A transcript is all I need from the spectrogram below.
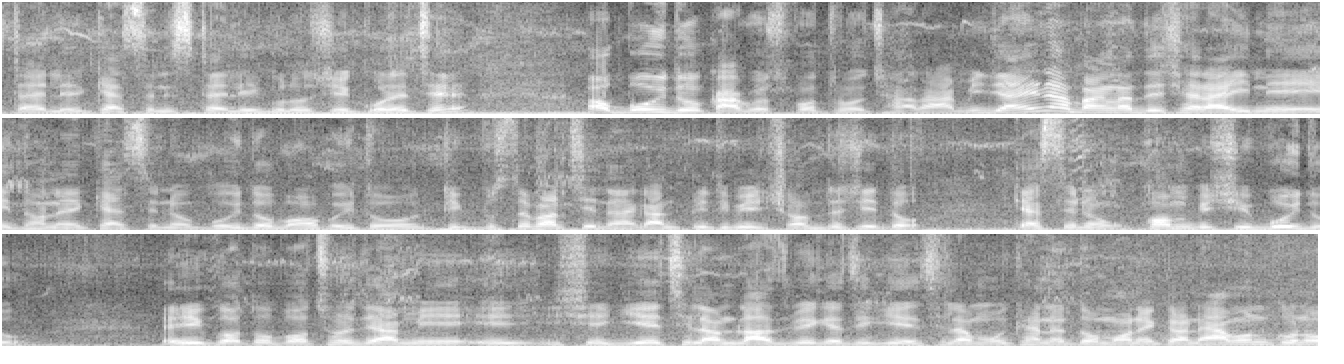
স্টাইলের ক্যাসিন স্টাইল এগুলো সে করেছে। বৈধ কাগজপত্র ছাড়া। আমি জানি না বাংলাদেশের আইনে এই ধরনের ক্যাসিনো বৈধ বা অবৈধ, ঠিক বুঝতে পারছি না, কারণ পৃথিবীর সব দেশেই তো ক্যাসিনো কম বেশি বৈধ। এই গত বছর যে আমি এই সে গিয়েছিলাম লাস ভেগাসে গিয়েছিলাম, ওইখানে তো মনে করেন এমন কোনো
